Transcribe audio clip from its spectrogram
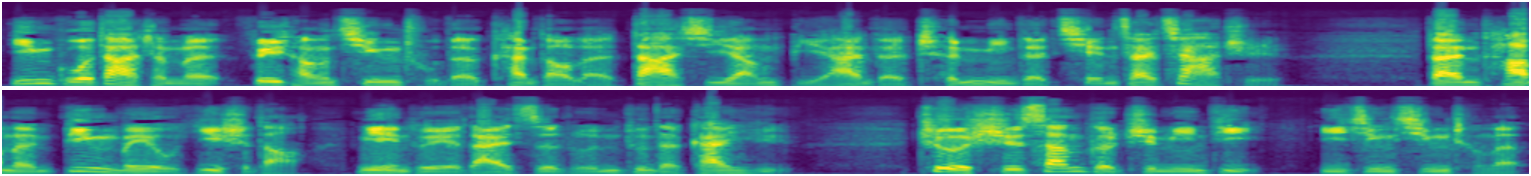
英国大臣们非常清楚地看到了大西洋彼岸的臣民的潜在价值，但他们并没有意识到，面对来自伦敦的干预，这十三个殖民地已经形成了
